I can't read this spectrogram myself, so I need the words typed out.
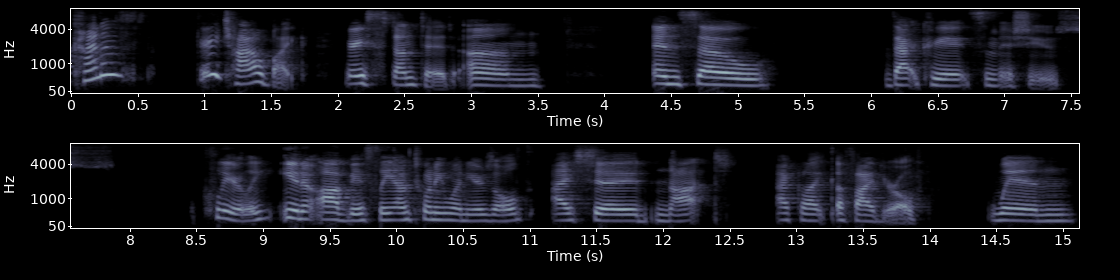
kind of very childlike, very stunted. Um, and so that creates some issues. Clearly, you know, obviously, I'm 21 years old. I should not act like a five year old when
